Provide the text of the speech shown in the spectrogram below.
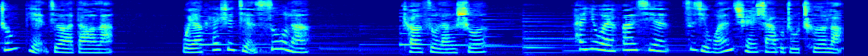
终点就要到了，我要开始减速了。超速狼说：“他意外发现自己完全刹不住车了。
